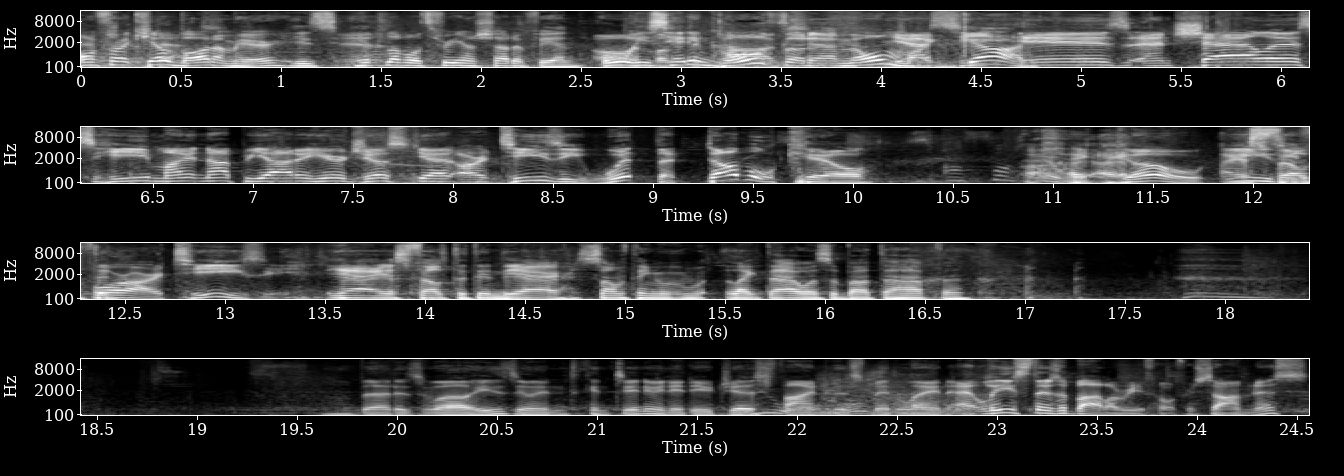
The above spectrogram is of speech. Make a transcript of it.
Going for a kill bottom here. He's hit level 3 on Shadow Fiend. Oh, he's hitting both of them. Oh yes, my god. he is. And Chalice, he might not be out of here just yet. Arteezy with the double kill. There oh, we I- go. I Easy felt for it. Arteezy. Yeah, I just felt it in the air. Something like that was about to happen. That as well. He's doing, continuing to do just fine in this mid lane. At least there's a bottle refill for Somnus,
